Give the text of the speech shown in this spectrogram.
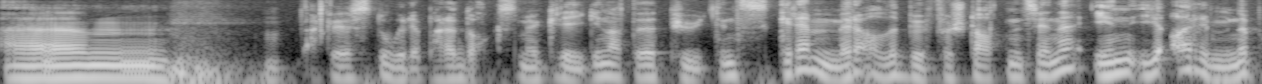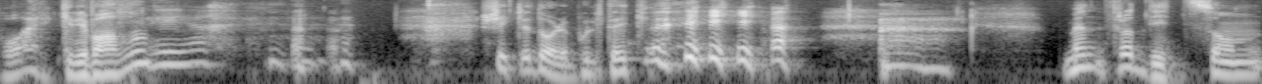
Um, det er ikke det store paradokset med krigen at Putin skremmer alle bufferstatene sine inn i armene på erkerivalen? Ja. Skikkelig dårlig politikk. ja. Men fra ditt sånn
